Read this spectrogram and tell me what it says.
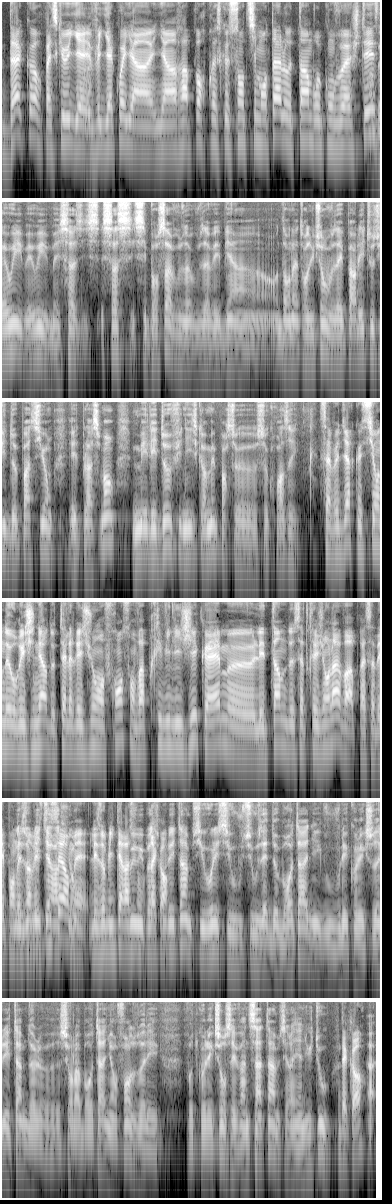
D'accord, parce qu'il y, a quoi? Il y a, un, rapport presque sentimental au timbre qu'on veut acheter? Ah ben Oui, ben oui, mais ça, ça c'est pour ça, vous, vous avez bien, dans l'introduction, vous avez parlé tout de suite de passion et de placement, mais les deux finissent quand même par se, croiser. Ça veut dire que si on est originaire de telle région en France, on va privilégier quand même euh, les timbres de cette région-là Après, ça dépend des investisseurs, mais les oblitérations, oui, parce que les timbres, si vous voulez, si vous, si vous, êtes de Bretagne et que vous voulez collectionner les timbres sur la Bretagne en France, vous allez, votre collection, c'est 25 timbres, c'est rien du tout. D'accord. Ah,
